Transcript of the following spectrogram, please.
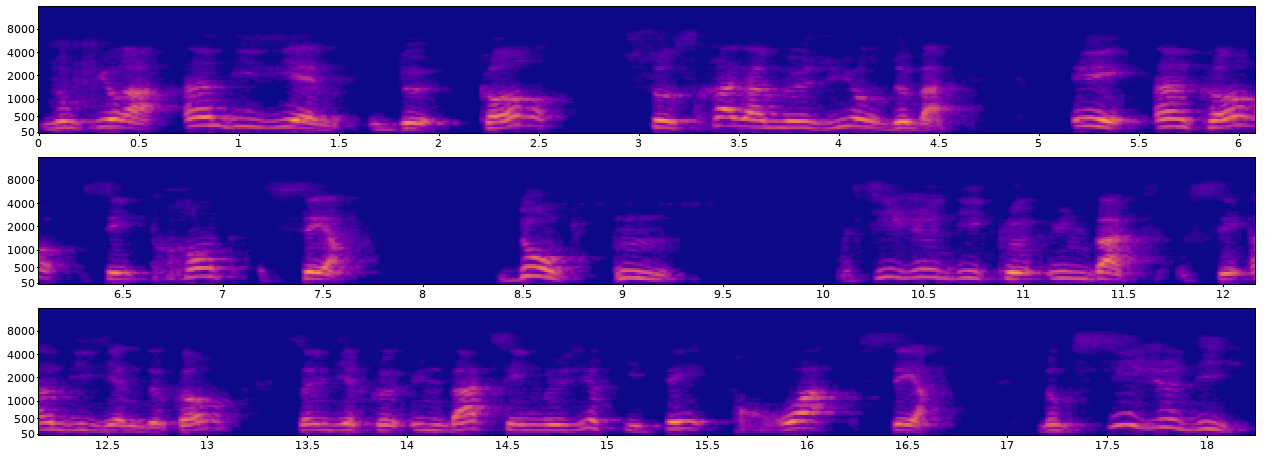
Donc, il y aura un dixième de corps, ce sera la mesure de bat. Et un corps, c'est 30 CA. Donc, si je dis qu'une batte, c'est un dixième de corps, ça veut dire qu'une batte, c'est une mesure qui fait 3 CA. Donc, si je dis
